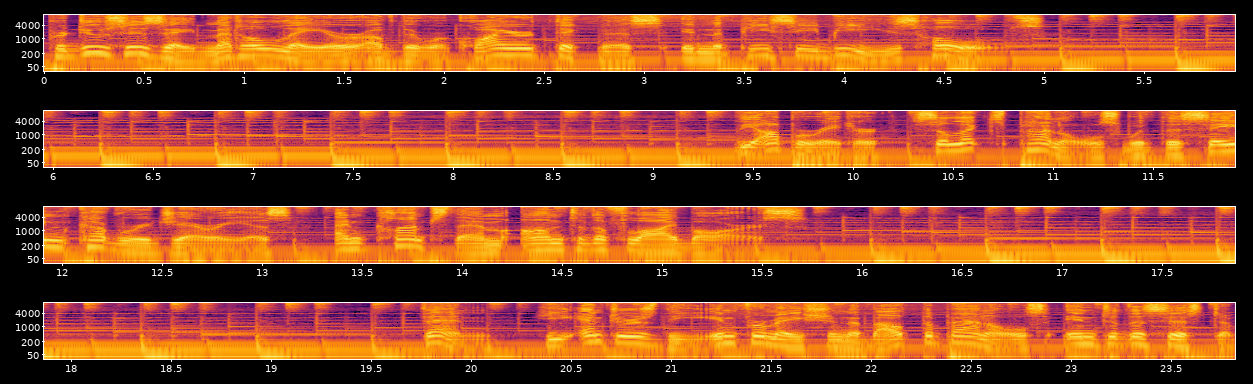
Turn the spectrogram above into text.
produces a metal layer of the required thickness in the PCB's holes. The operator selects panels with the same coverage areas and clamps them onto the fly bars. Then, he enters the information about the panels into the system.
